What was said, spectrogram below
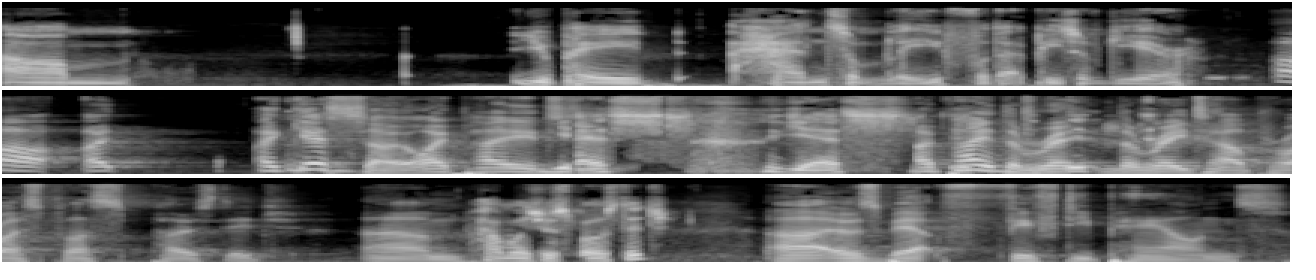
Um, you paid handsomely for that piece of gear. Oh, I, I guess so. I paid. Yes, yes. I paid the re- the retail price plus postage. Um, How much was postage? uh, it was about fifty pounds.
